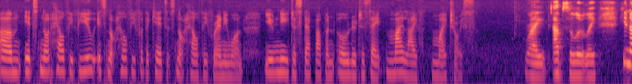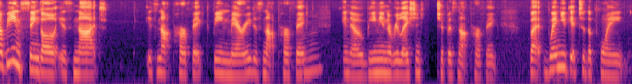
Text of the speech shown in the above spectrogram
um, it's not healthy for you, it's not healthy for the kids, it's not healthy for anyone. You need to step up and own it to say, my life, my choice. Right, absolutely. You know, being single is not it's not perfect. Being married is not perfect. Mm-hmm you know, being in a relationship is not perfect. But when you get to the point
